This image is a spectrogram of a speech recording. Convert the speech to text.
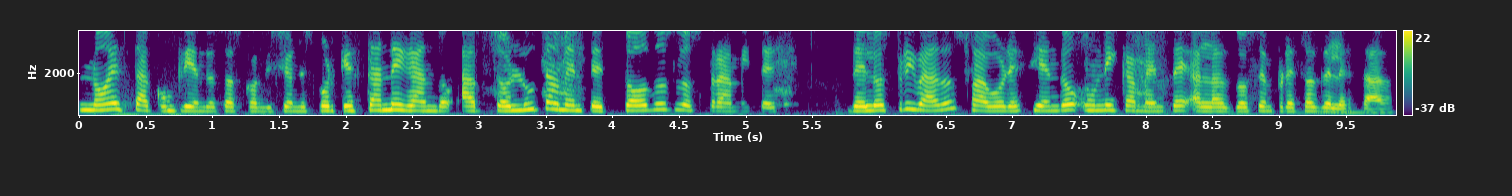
no está cumpliendo esas condiciones porque está negando absolutamente todos los trámites de los privados, favoreciendo únicamente a las dos empresas del Estado.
